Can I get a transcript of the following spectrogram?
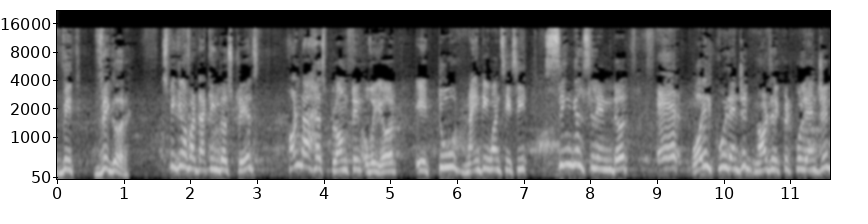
with vigor. Speaking of attacking those trails, Honda has plonked in over here a 291cc single cylinder air oil cooled engine, not liquid cooled engine,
